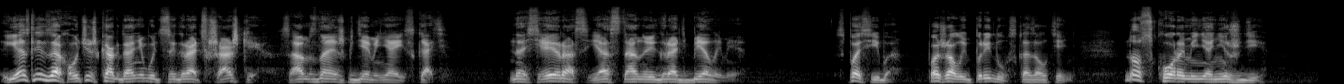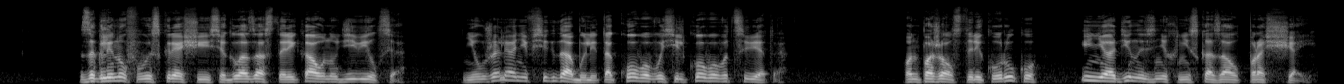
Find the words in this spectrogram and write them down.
«Если захочешь когда-нибудь сыграть в шашки, сам знаешь, где меня искать. На сей раз я стану играть белыми». «Спасибо. Пожалуй, приду», — сказал тень. «Но скоро меня не жди». Заглянув в искрящиеся глаза старика, он удивился. Неужели они всегда были такого василькового цвета? Он пожал старику руку, и ни один из них не сказал «прощай».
